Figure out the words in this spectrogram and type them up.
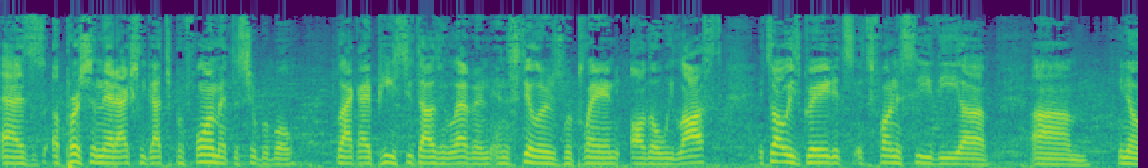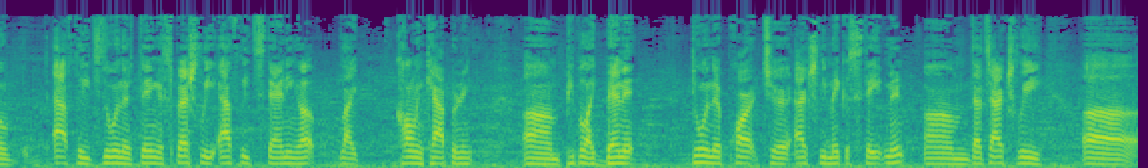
as a person that actually got to perform at the Super Bowl. Black Eyed Peas 2011, and the Steelers were playing. Although we lost, it's always great. It's it's fun to see the uh, um, you know athletes doing their thing, especially athletes standing up like Colin Kaepernick, um, people like Bennett doing their part to actually make a statement. Um, that's actually uh,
